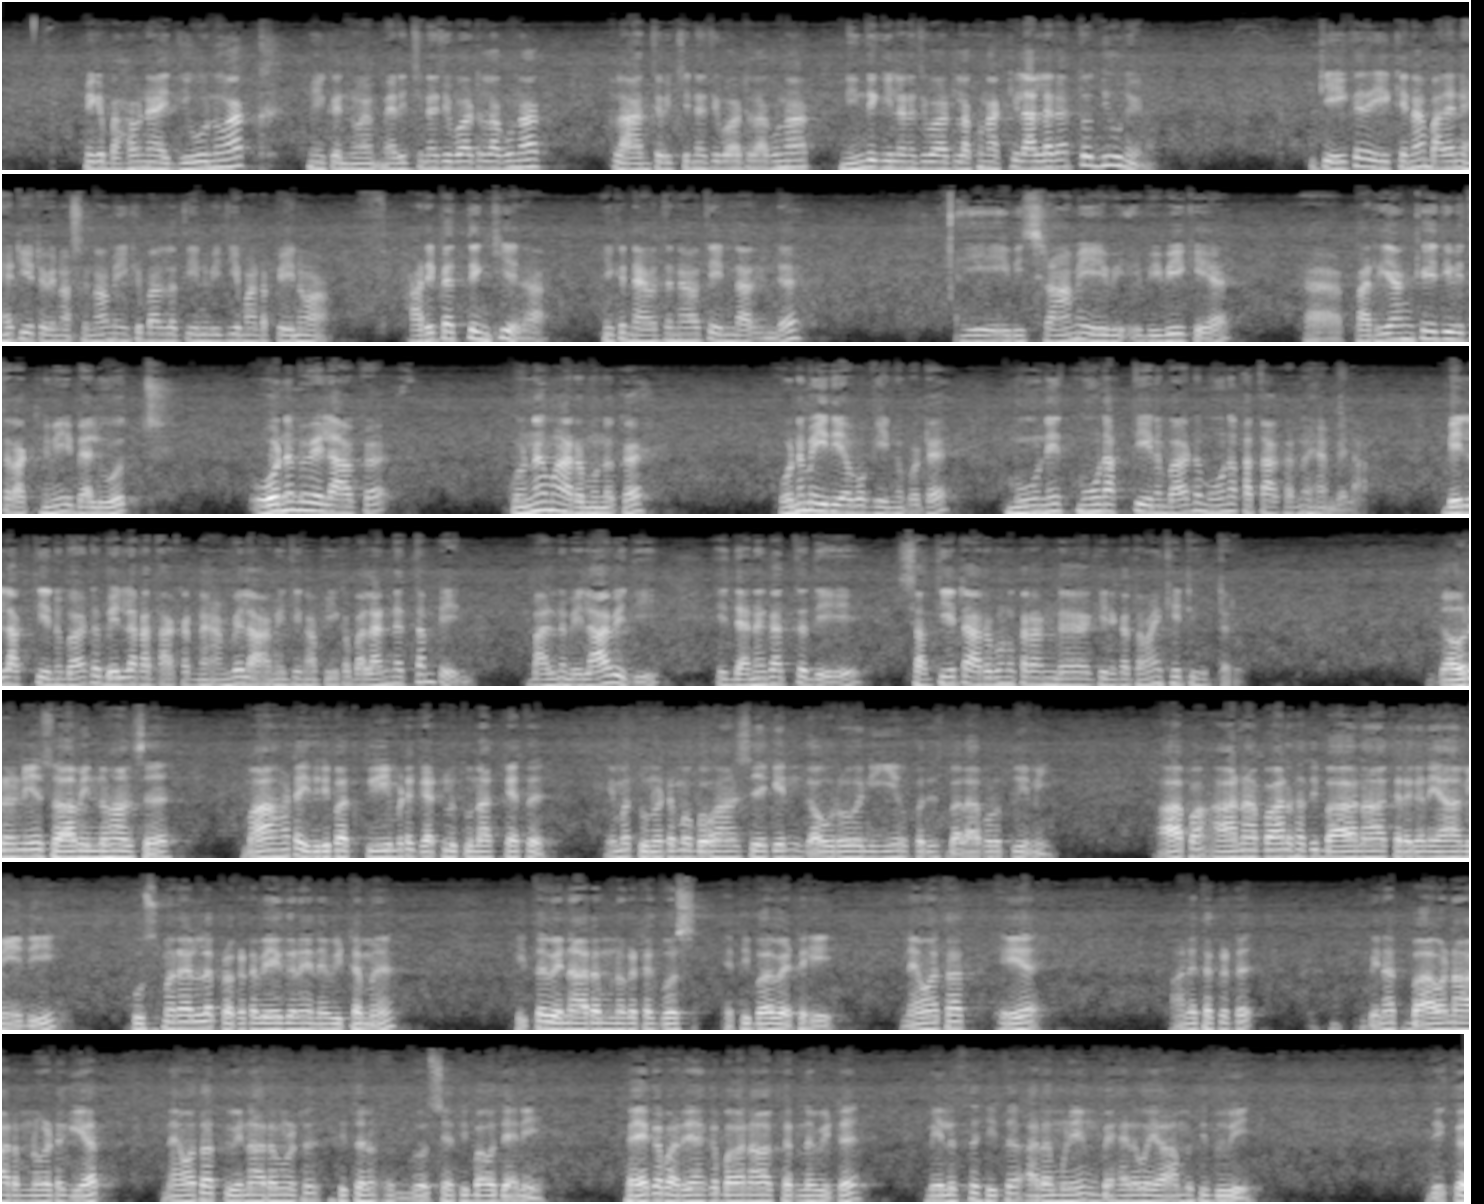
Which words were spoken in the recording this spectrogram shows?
මේක භාවනායේ දියුණුවක් මේක මැරිච්ච නැති බවට ලකුණක් ක්ලාන්ත වෙච්ච නැති බවට ලකුණක් නිින්ද කියලා නැති බවට ලකුණක් කියලා අල්ලගත්තොත් දියුණු වෙනවා. ඉතින් ඒක ඒක නා බලන හැටියට වෙනස් වෙනවා. මේකේ බලලා තියෙන විදිය මට පේනවා. හරි පැත්තෙන් කියලා මේක නැවත නැවත එන්න අරින්න. මේ විස්රාමයේ විවේකය පරියංකේදී විතරක් නෙමෙයි බැලුවොත් ඕනම වෙලාවක කොනම අරමුණක ඕනම ඉරියව්වක ඉන්නකොට මූණෙත් මූණක් තියෙන බාට මූණ කතා කරන හැම වෙලාවෙම බෙල්ලක් තියෙන බාට බෙල්ල කතා කරන හැම වෙලාවෙම ඉතින් අපි ඒක බලන්නේ නැත්තම් පේන්නේ බලන වෙලාවේදී ඒ දැනගත්ත දේ සතියට අරමුණු කරන්න කියන එක තමයි කෙටි උත්තරය. ගෞරවනීය ස්වාමින්වහන්ස මාහට ඉදිරිපත් කිරීමට ගැටලු තුනක් ඇත. එම තුනටම බවහන්සේගෙන් ගෞරවනීය උපදෙස් බලාපොරොත්තු වෙමි. ආනාපාන සති භාවනා කරගෙන යාමේදී හුස්ම රැල්ල ප්‍රකට වේගන එන විටම හිත වෙන අරමුණකට ගොස් ඇති බව වැටහි. නැවතත් එය අනතකට වෙනත් භාවනා අරමුණකට ගියත් නැවතත් වෙන අරමුණට හිත ගොස් ඇති බව දැනේ. පැයක පරයන්ක භාවනාව කරන විට මෙලෙස හිත අරමුණෙන් බැහැරව යාම සිදුවේ. දෙක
